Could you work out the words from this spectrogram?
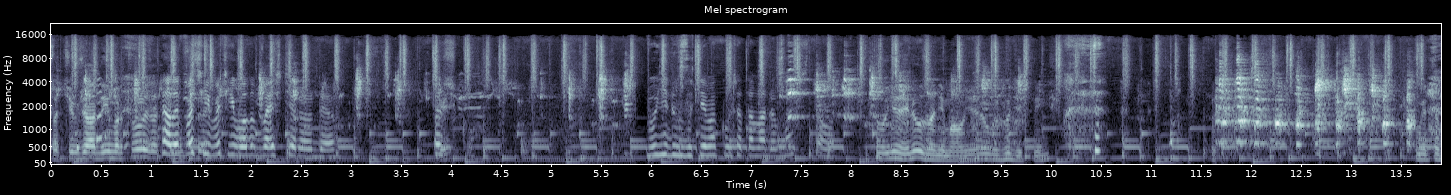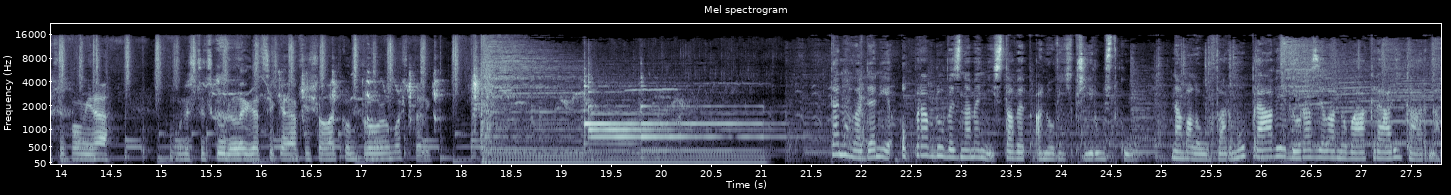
Zatím žádný mrtvoly, zatím Ale počkej, počkej, o to bude ještě rodeo. Trošku. Oni jdou za těma kuřatama do maštale. To oni nejdou za nima, oni jdou vyhodit, víš? Mi to připomíná komunistickou delegaci, která přišla na kontrolu do maštaly. Tenhle den je opravdu ve znamení staveb a nových přírůstků. Na malou farmu právě dorazila nová králíkárna.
